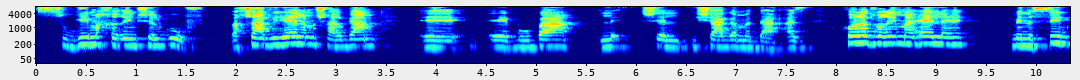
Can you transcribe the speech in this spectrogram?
סוגים אחרים של גוף. ועכשיו יהיה למשל גם בובה של אישה גמדה. אז כל הדברים האלה מנסים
